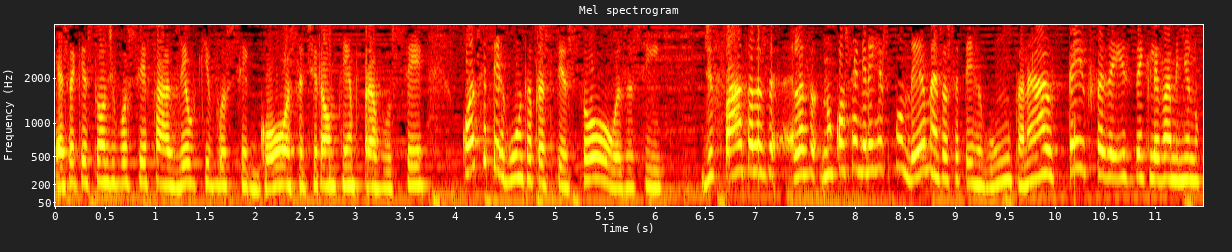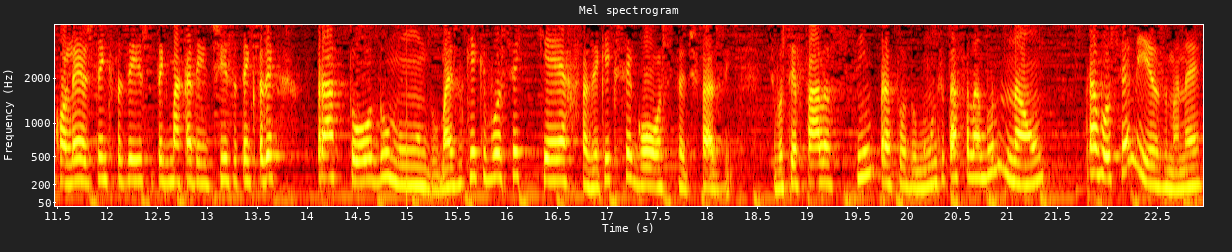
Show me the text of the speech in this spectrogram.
Essa questão de você fazer o que você gosta, tirar um tempo para você. Quando você pergunta para as pessoas assim, de fato, elas, elas não conseguem nem responder mais essa pergunta, né? Ah, eu tenho que fazer isso, tenho que levar menino no colégio, tenho que fazer isso, tenho que marcar dentista, tenho que fazer para todo mundo. Mas o que, que você quer fazer? O que, que você gosta de fazer? Se você fala sim para todo mundo, você está falando não para você mesma, né?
